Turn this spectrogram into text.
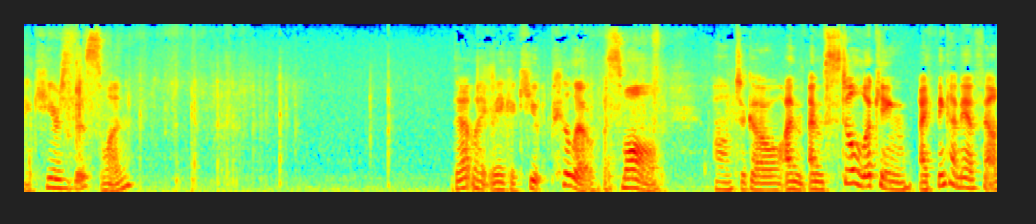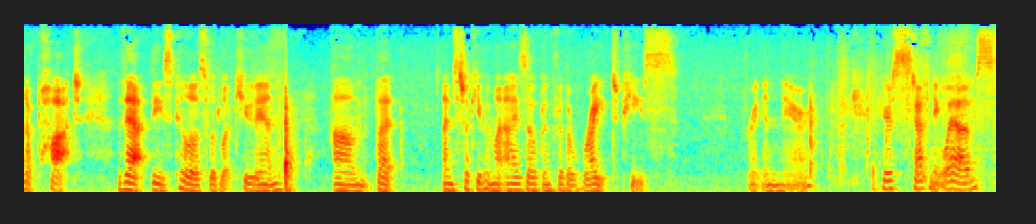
Like here's this one. That might make a cute pillow, a small um, to go. I'm, I'm still looking, I think I may have found a pot that these pillows would look cute in, um, but I'm still keeping my eyes open for the right piece for in there. Here's Stephanie Webb's,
